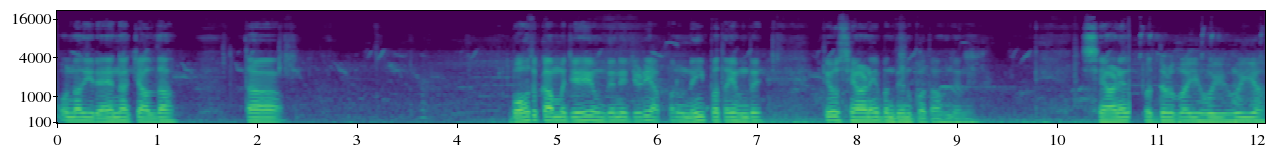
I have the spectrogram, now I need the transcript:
ਉਹਨਾਂ ਦੀ ਰਹਿਣ ਨਾਲ ਚੱਲਦਾ ਤਾਂ ਬਹੁਤ ਕੰਮ ਜਿਹੇ ਹੁੰਦੇ ਨੇ ਜਿਹੜੇ ਆਪਾਂ ਨੂੰ ਨਹੀਂ ਪਤਾ ਹੀ ਹੁੰਦੇ ਤੇ ਉਹ ਸਿਆਣੇ ਬੰਦੇ ਨੂੰ ਪਤਾ ਹੁੰਦੇ ਨੇ। ਸਿਆਣੇ ਬੱਦਲਬਾਈ ਹੋਈ ਹੋਈ ਆ।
